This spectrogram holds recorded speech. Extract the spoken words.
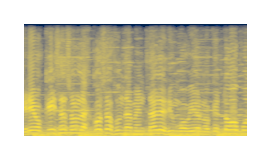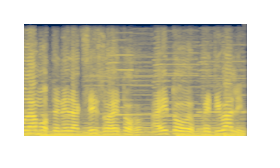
creo que esas son las cosas fundamentales de un gobierno, que todos podamos tener acceso a estos, a estos festivales.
